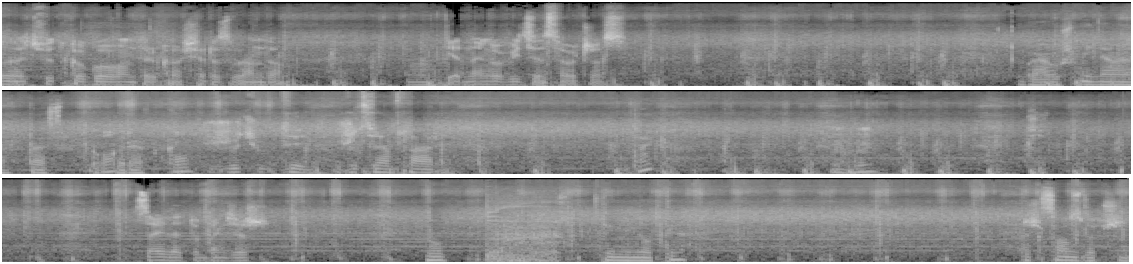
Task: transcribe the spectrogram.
leciutko głową tylko się rozglądam. Jednego widzę cały czas. bo ja już minąłem test O, pogórewka. o, rzucił ty, rzucałem flary. Tak? Mhm. Za ile tu będziesz? No, pff, dwie minuty. Chodź, Sądzę, że...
